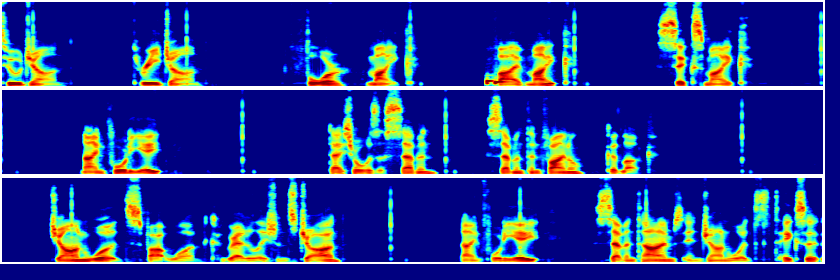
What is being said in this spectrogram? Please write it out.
two John, three John, four Mike, five Mike, six Mike, 948. Dice roll was a 7. Seventh and final. Good luck. John Woods, spot 1. Congratulations, John. 948. Seven times, and John Woods takes it.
